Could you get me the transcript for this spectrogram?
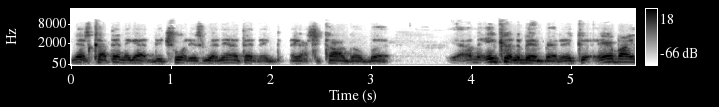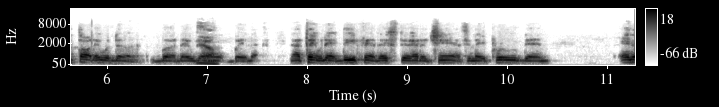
next cut. Then they got Detroit this week. Then I think they, they got Chicago. But yeah, I mean it couldn't have been better. It could, everybody thought they were done, but they yeah. won't. But I think with that defense, they still had a chance, and they proved. And and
